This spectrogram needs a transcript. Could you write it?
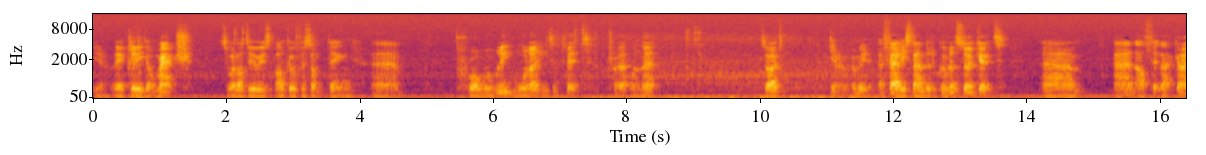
you know they clearly don't match. So what I'll do is I'll go for something um, probably more likely to fit. Try that one there. So I've, you know, I mean, a fairly standard equivalent circuit um, and I'll fit that guy.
